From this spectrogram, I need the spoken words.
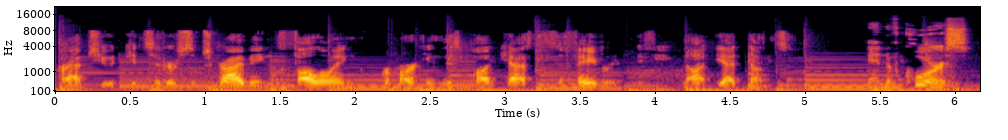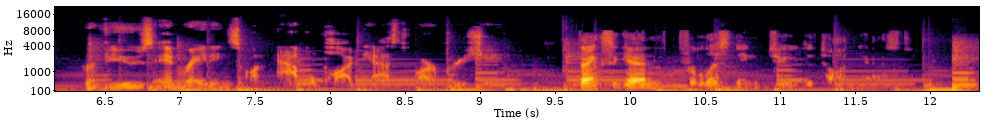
Perhaps you would consider subscribing, following, or marking this podcast as a favorite if you've not yet done so. And of course, reviews and ratings on Apple Podcast are appreciated. Thanks again for listening to the Toddcast.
